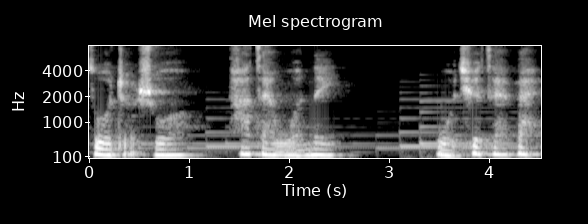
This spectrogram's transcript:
作者说：“他在我内，我却在外。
